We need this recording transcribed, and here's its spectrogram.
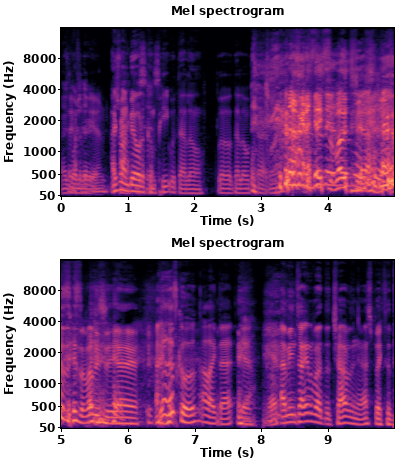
like Type go to their. yeah. I just want to be able to compete with that little, little that little cat. man. I was gonna say some other shit. I say some other shit. Yeah, yeah, yeah. That's cool. I like that. Yeah. I mean, talking about the traveling aspect of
